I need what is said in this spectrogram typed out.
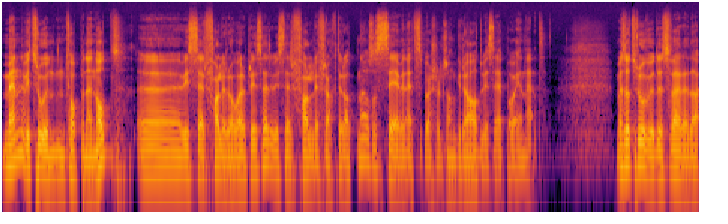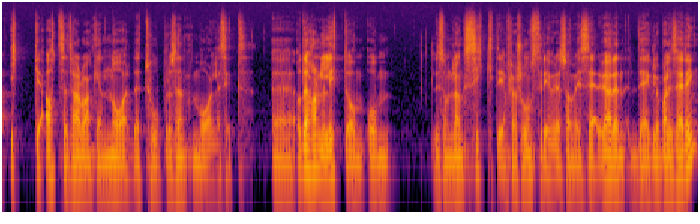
Men vi tror den toppen er nådd. Eh, vi ser fall i råvarepriser, vi ser fall i fraktratene, og så ser vi en etterspørsel som gradvis er på vei ned. Men så tror vi jo dessverre da ikke at sentralbanken når det 2 %-målet sitt. Eh, og det handler litt om, om liksom langsiktige inflasjonsdrivere som vi ser. Vi har en deglobalisering.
